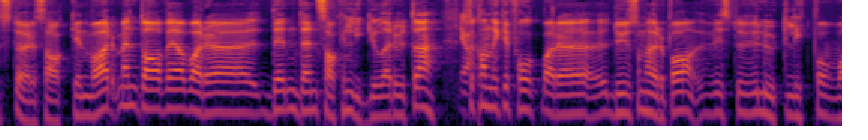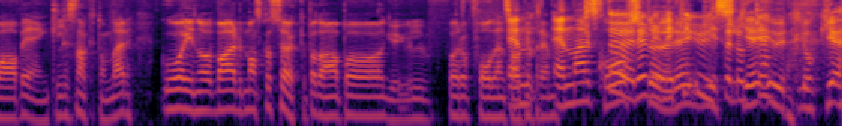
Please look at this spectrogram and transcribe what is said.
Støre-saken var. Men da vil jeg bare Den, den saken ligger jo der ute. Ja. Så kan ikke folk bare Du som hører på, hvis du lurte litt på hva vi egentlig snakket om der, gå inn og Hva er det man skal søke på da på Google for å få den saken frem? NRK Støre Støre Giske utelukke.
